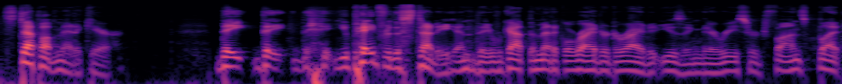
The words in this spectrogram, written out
Step up Medicare they, they, they, you paid for the study and they got the medical writer to write it using their research funds but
